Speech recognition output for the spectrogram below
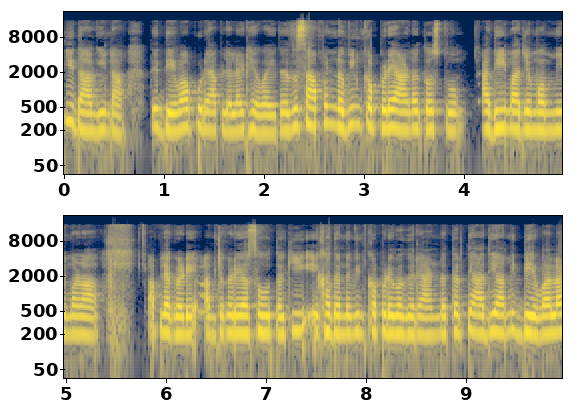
ती दागिना ते देवापुढे आपल्याला ठेवायचं जसं आपण नवीन कपडे आणत असतो आधी माझे मम्मी म्हणा आपल्याकडे आमच्याकडे असं होतं की एखादं नवीन कपडे वगैरे आणलं तर ते आधी आम्ही देवाला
